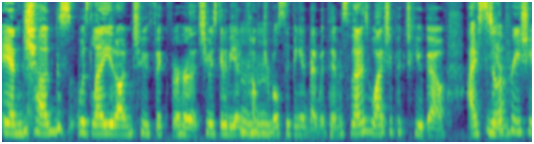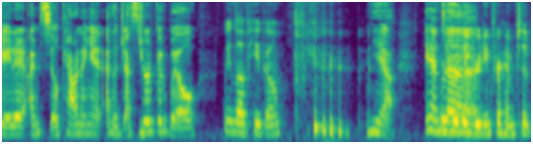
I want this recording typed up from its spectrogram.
and Chuggs was laying it on too thick for her that she was going to be uncomfortable sleeping in bed with him. So that is why she picked Hugo. I still Yeah. appreciate it. I'm still counting it as a gesture of goodwill. We love Hugo. Yeah, and We're really uh, rooting for him to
